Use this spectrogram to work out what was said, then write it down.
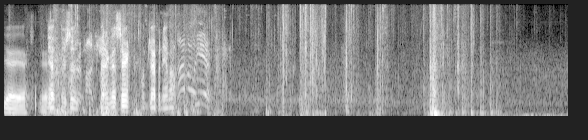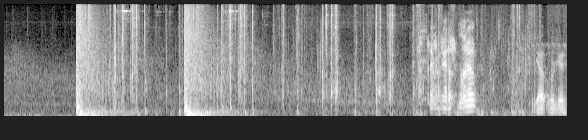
Yeah, yeah, yeah. Yep, there's a medic vest there. I'm dropping ammo. Everyone got a loadout? Yep, we're good.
